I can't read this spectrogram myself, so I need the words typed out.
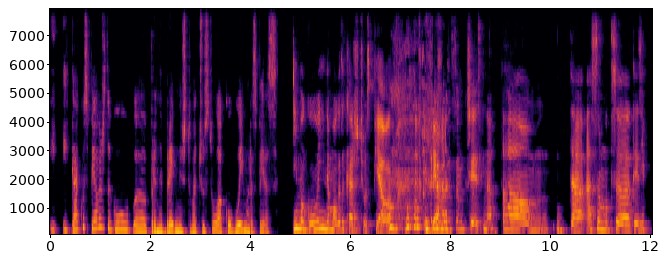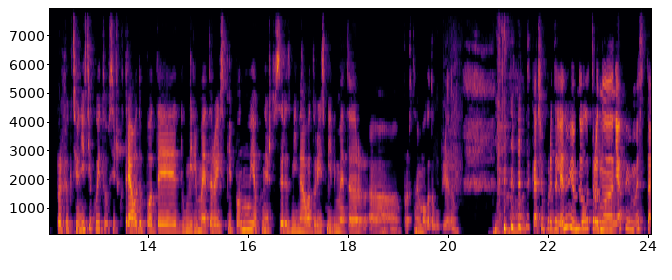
И, и как успяваш да го а, пренебрегнеш това чувство, ако го има, разбира се? Има го и не мога да кажа, че успявам. Трябва да съм честна. А, да, аз съм от тези перфекционисти, които всичко трябва да бъде до милиметъра изпипано и ако нещо се разминава дори с милиметър, а, просто не мога да го гледам. А, така че определено ми е много трудно на някои места.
